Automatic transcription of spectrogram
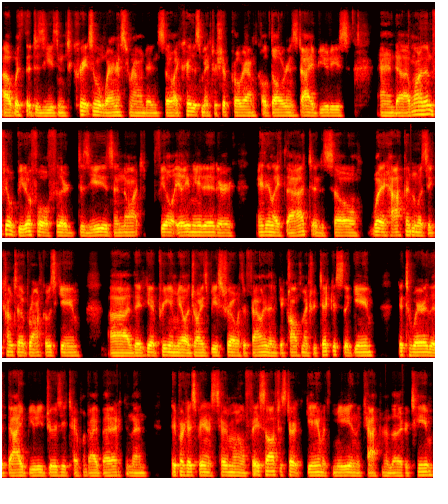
uh, with the disease and to create some awareness around it. And so I created this mentorship program called Dahlgren's Diabetes. And uh, I wanted them to feel beautiful for their disease and not feel alienated or anything like that. And so what happened was they'd come to a Broncos game. Uh, they'd get a pregame meal at Johnny's Bistro with their family, then get complimentary tickets to the game, get to wear the Diabetes Beauty jersey, type 1 diabetic, and then they participate in a ceremonial face-off to start the game with me and the captain of the other team.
